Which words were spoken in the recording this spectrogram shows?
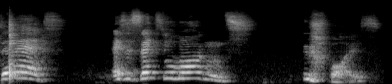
Dad! Es ist 6 Uhr morgens. Ich weiß.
